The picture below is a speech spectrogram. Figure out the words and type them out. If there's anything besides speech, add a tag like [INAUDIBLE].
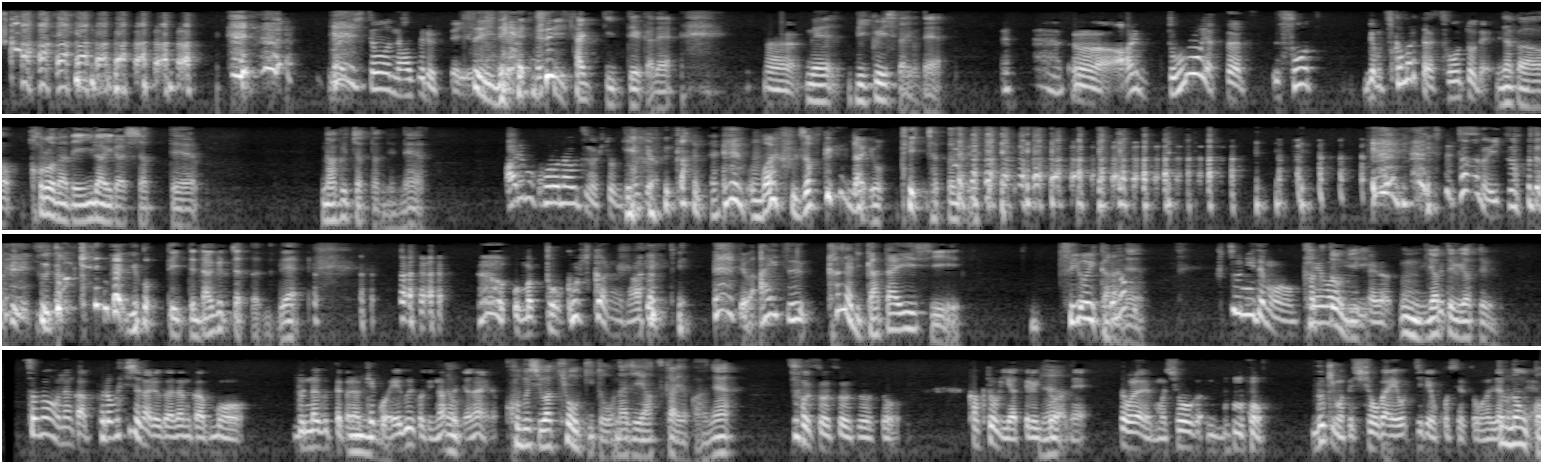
[LAUGHS] 人を殴るっていう。ついね、[LAUGHS] ついさっきっていうかね、うん。ね、びっくりしたよね。うん。あれ、どうやったら、そう、でも捕まれたら相当で。だから、コロナでイライラしちゃって、殴っちゃったんだよね。あれもコロナうつの一ついや、じゃん。わかんない。お前ふざけんなよって言っちゃったんだよね。[LAUGHS] ただのいつも通りでふざけんな [LAUGHS] よって言って殴っちゃったんでね。[LAUGHS] お前ボコすからな。[LAUGHS] でもあいつかなりガタイいいし、強いからね。普通にでも、格 K1 闘技みたいな、うん、やってるやってる。そのなんかプロフェッショナルがなんかもう、ぶん殴ったからうん結構えぐいことになったんじゃないの、拳は狂気と同じ扱いだからね。そうそうそうそうそう。格闘技やってる人はね、俺はもう障害、もう武器持って障害を治療起こしてると同じでだから、なんか、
